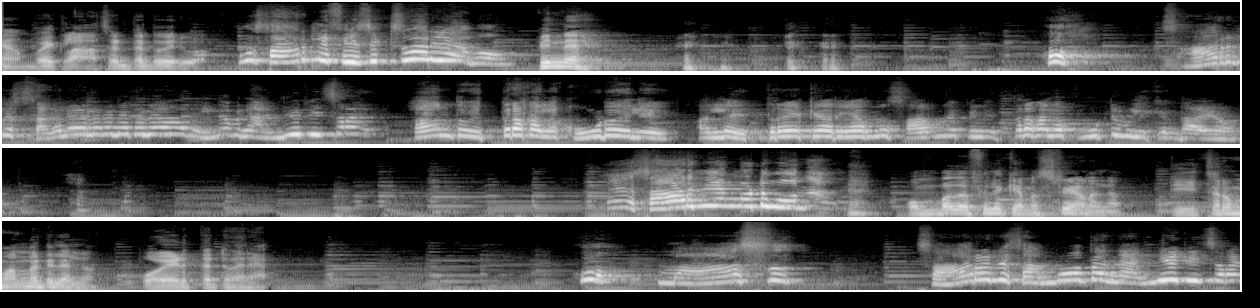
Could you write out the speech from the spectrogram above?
ഞാൻ പോയി ക്ലാസ് എടുത്തിട്ട് വരുവാ. സാറിന് ഫിസിക്സ് അറിയാമോ? പിന്നെ? ഓ സാറിന്റെ സകല അഞ്ചു ടീച്ചറെ അതെന്തോ ഇത്ര കല കൂടുതൽ. അല്ല ഇത്രയൊക്കെ അറിയാവുന്ന സാറിനെ പിന്നെ ഇത്ര കല കൂട്ടി വിളിക്കണ്ടായോ? സാറിനെ അങ്ങോട്ട് പോന്ന ഒമ്പത് എഫിൽ കെമിസ്ട്രി ആണല്ലോ. ടീച്ചർ വന്നിട്ടില്ലല്ലോ. പോയി എടുത്തിട്ട് വരാം. മാസ്. സാറൊരു സംഭവം തന്നെ അല്ലേ ടീച്ചറെ?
